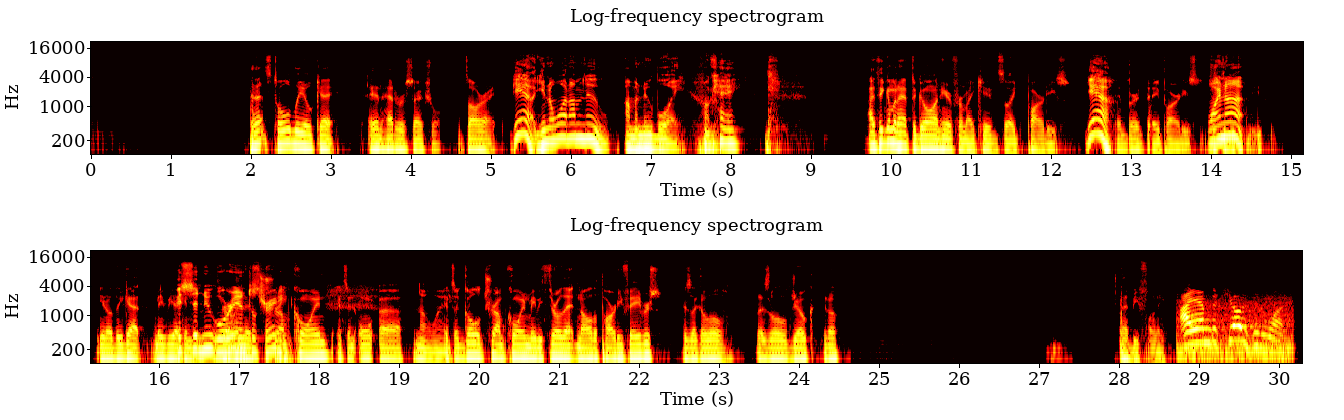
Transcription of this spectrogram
and that's totally okay and heterosexual it's all right Yeah, you know what? I'm new. I'm a new boy. Okay. i think i'm gonna have to go on here for my kids like parties Yeah. and birthday parties Why to get- not? you know they got maybe i It's can the new Oriental trading. Trump coin it's an uh No way. it's a gold trump coin maybe throw that in all the party favors as like a little as a little joke you know that'd be funny I am the chosen one.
